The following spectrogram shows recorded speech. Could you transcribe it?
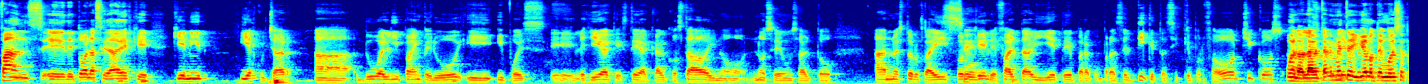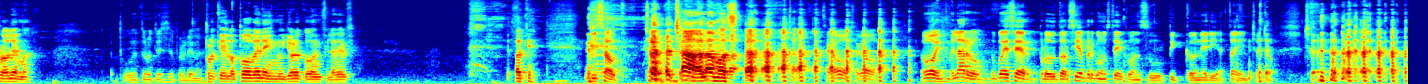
fans eh, de todas las edades que quieren ir y escuchar a Dua Lipa en Perú y, y pues eh, les llega que esté acá al costado y no, no se dé un salto a nuestro país Sí. porque le falta billete para comprarse el ticket. Así que por favor, chicos. Bueno, lamentablemente colecta. yo no tengo ese problema, Porque tú no tienes ese problema. porque lo puedo ver en New York o en Filadelfia. ok. Peace out. Chao. Chao, hablamos. Chao. Se acabó, se acabó. Hoy, me largo. No puede ser. Productor, siempre con usted con su piconería. Está bien, chao, chao.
